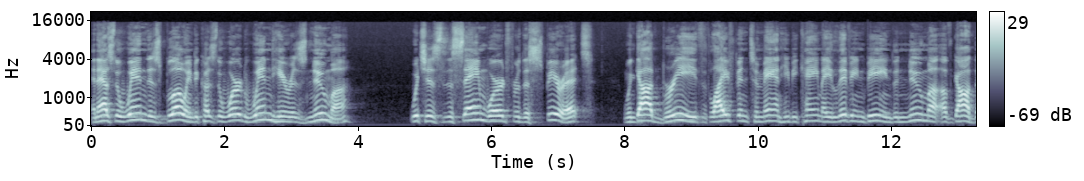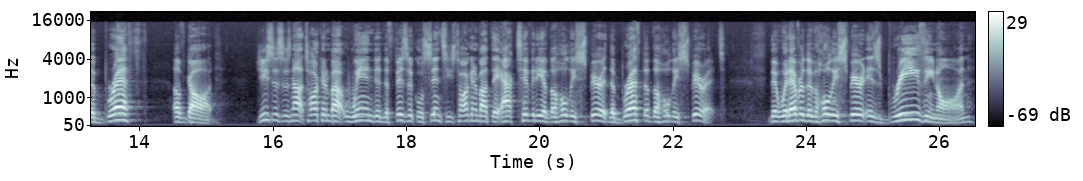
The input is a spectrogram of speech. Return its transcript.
And as the wind is blowing, because the word wind here is pneuma, which is the same word for the spirit, when God breathed life into man, he became a living being, the pneuma of God, the breath of God. Jesus is not talking about wind in the physical sense. He's talking about the activity of the Holy Spirit, the breath of the Holy Spirit that whatever the Holy Spirit is breathing on,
